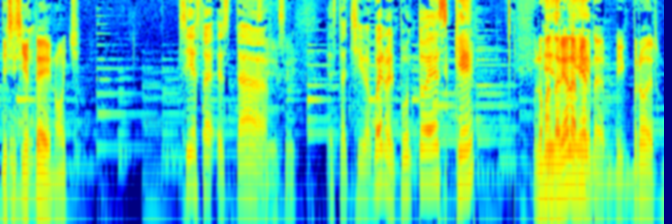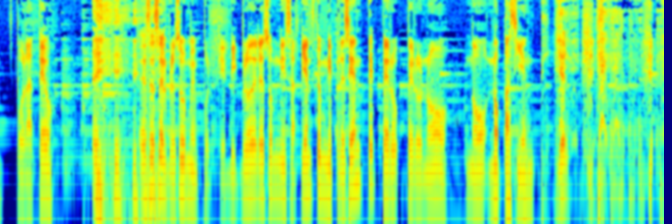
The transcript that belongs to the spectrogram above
17 de noche. Sí, está, está, Sí, sí. está chiva. Bueno, el punto es que Lo mandaría a la Este- mierda, Big Brother, por ateo. Ese es el resumen, porque Big Brother es omnisapiente, omnipresente, pero, pero no, no, no paciente. yo,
